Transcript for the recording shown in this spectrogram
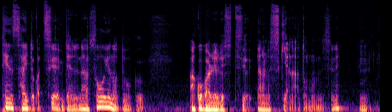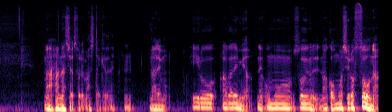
天才とか強いみたいな、なんかそういうのって僕、憧れるし強い、あの、好きやなと思うんですよね。うん。まあ話はそれましたけどね。うん。まあでも、ヒーローアカデミアね、おも、そういうのでなんか面白そうな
